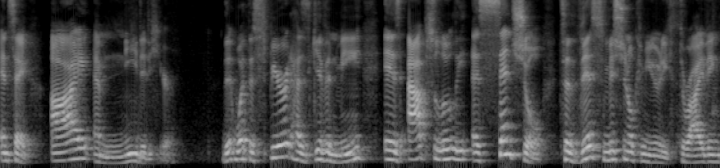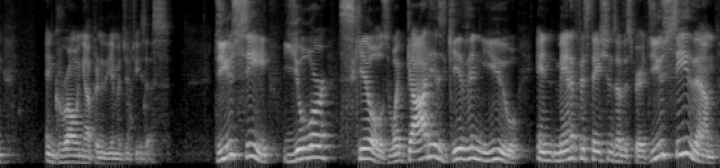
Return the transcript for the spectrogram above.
and say, I am needed here? That what the Spirit has given me is absolutely essential to this missional community thriving and growing up into the image of Jesus? Do you see your skills, what God has given you in manifestations of the Spirit? Do you see them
